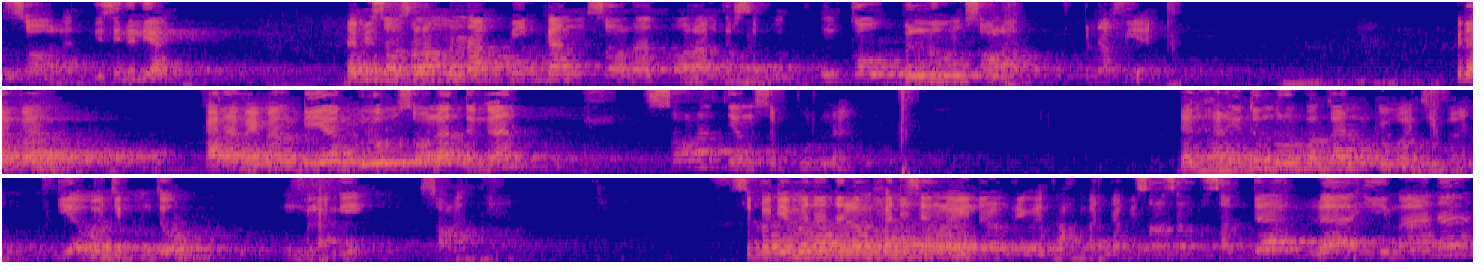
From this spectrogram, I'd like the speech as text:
sholat. Di sini lihat. Nabi SAW menafikan sholat orang tersebut. Engkau belum sholat. Penafian. Kenapa? Karena memang dia belum sholat dengan sholat yang sempurna. Dan hal itu merupakan kewajiban. Dia wajib untuk mengulangi salatnya. Sebagaimana dalam hadis yang lain dalam riwayat Ahmad Nabi SAW bersabda la imana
